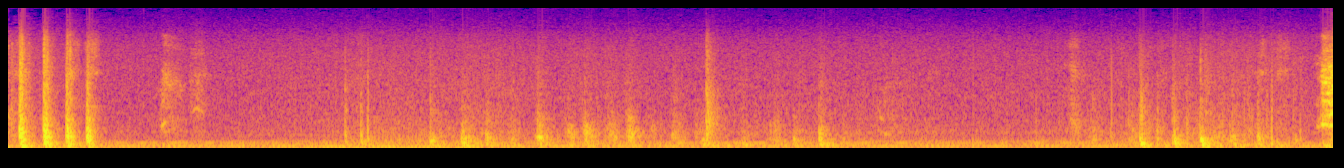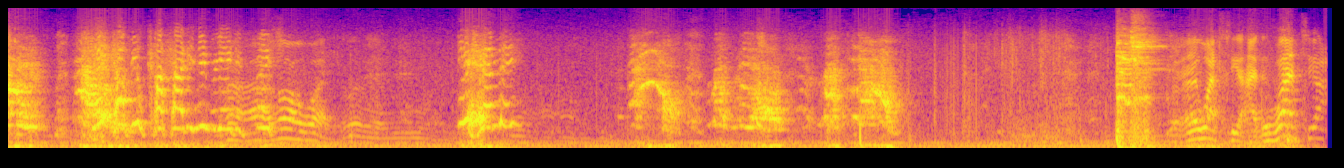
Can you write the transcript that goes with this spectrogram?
Get up, you cockeyed inebriated fish! Go away. You hear me? What's the idea? What's the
